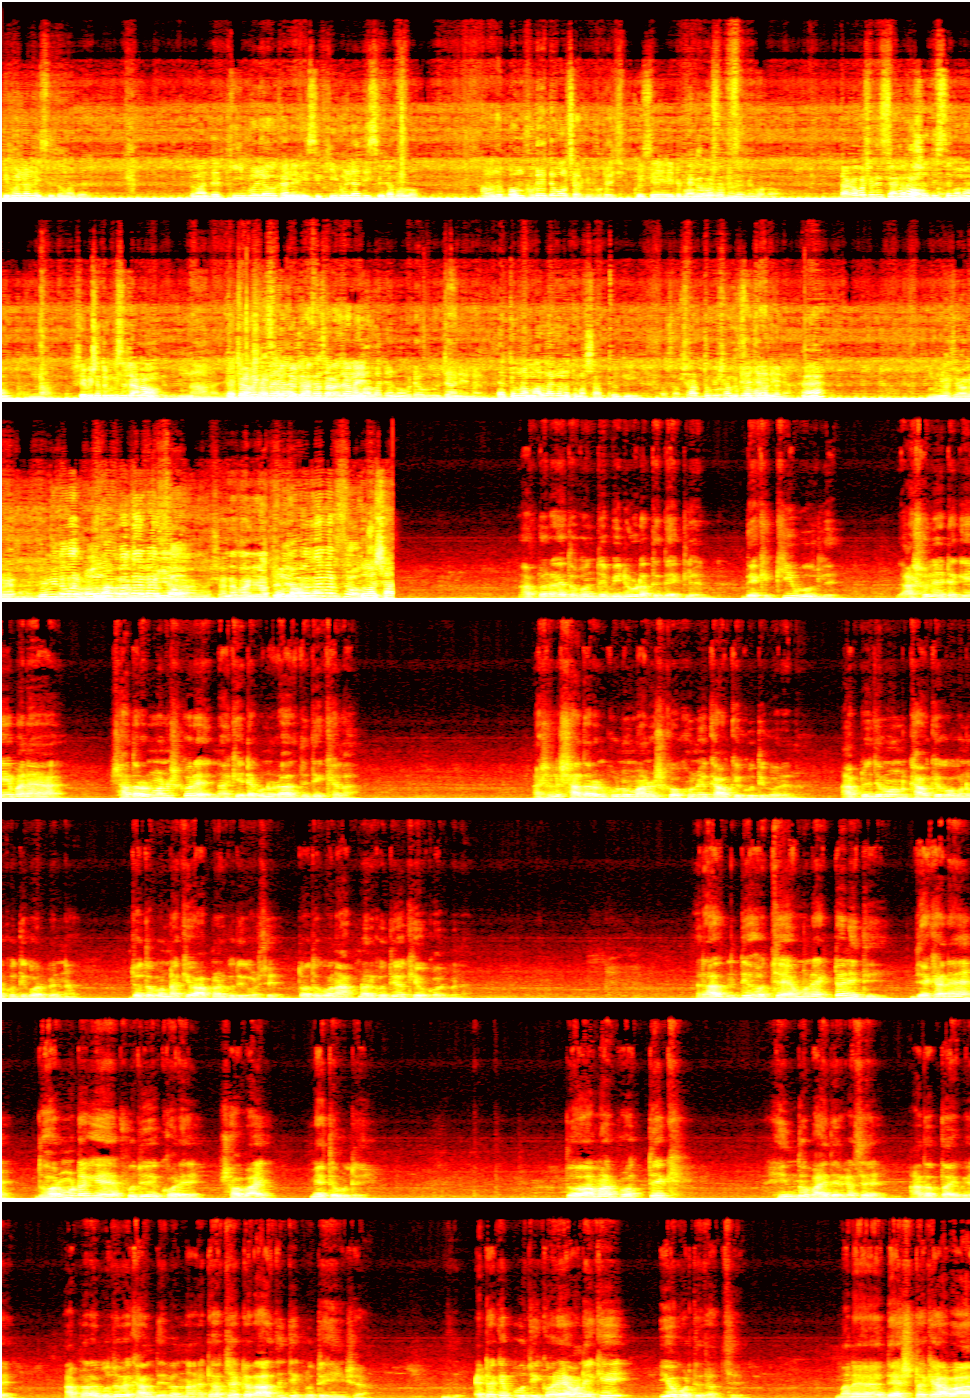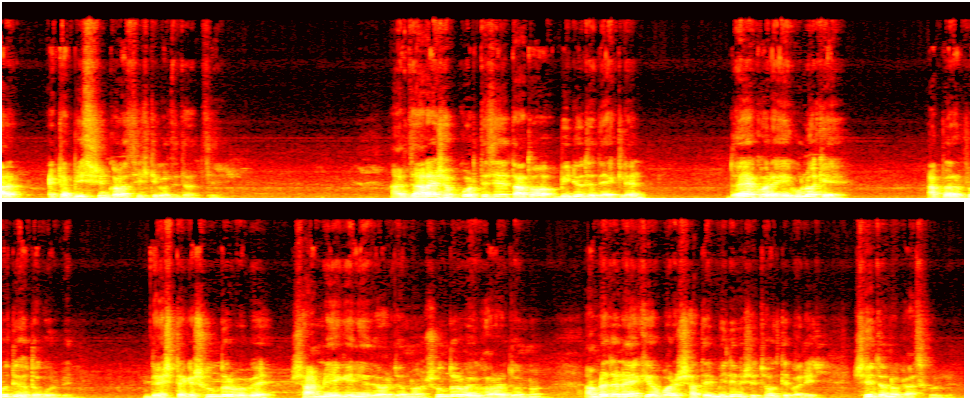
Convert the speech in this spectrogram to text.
কি বইলা নিচ্ছে তোমাদের? তোমাদের কি বইলা ওখানে নিছে? কি বইলা দিছে এটা বলো। আমাদের বম ফুটাইতে বলছে আর কি ফুটাইছি। কইছে এটা বন্ধ টাকা পয়সা দিচ্ছে টাকা কোনো? পয়সা দিচ্ছে কোনো? না। সে বিষয়ে তুমি কিছু জানো? না না জানে? মারলা কেন? ওটা জানি না। তা তোমরা মারলা কেন? তোমার স্বার্থ কি? স্বার্থ কি? স্বার্থ জানি না। হ্যাঁ? তুমি তোমার বন্ধুর কথায় মারছো? বন্ধুর কথায় মারছো? তোমার স্বার্থ আপনারা তখন যে ভিডিওটাতে দেখলেন দেখে কি বুঝলেন? আসলে এটা কি মানে সাধারণ মানুষ করে নাকি এটা কোনো রাজনৈতিক খেলা? আসলে সাধারণ কোনো মানুষ কখনোই কাউকে ক্ষতি করে না। আপনি যেমন কাউকে কখনো ক্ষতি করবেন না, যতক্ষণ না কেউ আপনার ক্ষতি করছে, ততক্ষণ আপনার ক্ষতিও কেউ করবে না। রাজনীতি হচ্ছে এমন একটা নীতি যেখানে ধর্মটাকে পুজো করে সবাই মেতে উঠে তো আমার প্রত্যেক হিন্দু ভাইদের কাছে আদাব থাকবে আপনারা গুজবে খান, দেবেন না। এটা হচ্ছে একটা রাজনৈতিক প্রতিহিংসা এটাকে পুঁজি করে অনেকেই ইয়ে করতে চাচ্ছে। মানে দেশটাকে আবার একটা বিশৃঙ্খলা সৃষ্টি করতে চাচ্ছে। আর যারা এসব করতেছে, তা তো ভিডিওতে দেখলেন। দয়া করে এগুলোকে আপনারা প্রতিহত করবেন। দেশটাকে সুন্দরভাবে সামনে এগিয়ে নিয়ে যাওয়ার জন্য, সুন্দরভাবে ঘোরার জন্য আমরা যেন একে অপরের সাথে মিলেমিশে চলতে পারি, সেই জন্য কাজ করবেন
